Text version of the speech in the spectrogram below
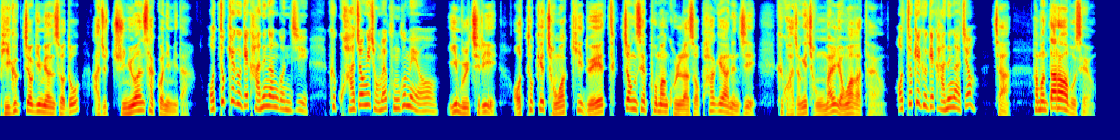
비극적이면서도 아주 중요한 사건입니다. 어떻게 그게 가능한 건지 그 과정이 정말 궁금해요. 이 물질이 어떻게 정확히 뇌의 특정 세포만 골라서 파괴하는지 그 과정이 정말 영화 같아요. 어떻게 그게 가능하죠? 자, 한번 따라와 보세요.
